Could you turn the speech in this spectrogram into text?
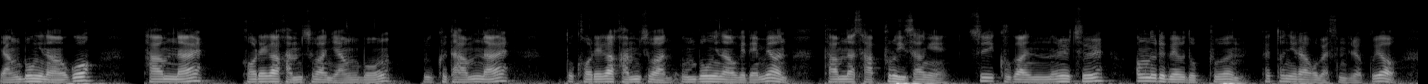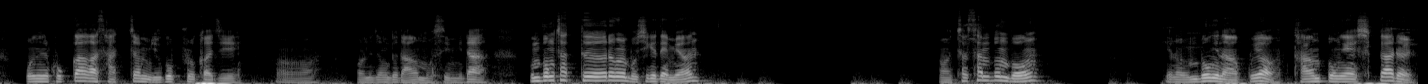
양봉이 나오고 다음날 거래가 감소한 양봉 그리고 그 다음날 또 거래가 감소한 음봉이 나오게 되면 다음날 4% 이상의 수익 구간을 줄 확률이 매우 높은 패턴이라고 말씀드렸고요. 오늘 고가가 4.65%까지 어, 어느 정도 나온 모습입니다. 분봉 차트 흐름을 보시게 되면 어, 첫 3분봉 이런 음봉이 나왔고요. 다음 봉의 시가를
